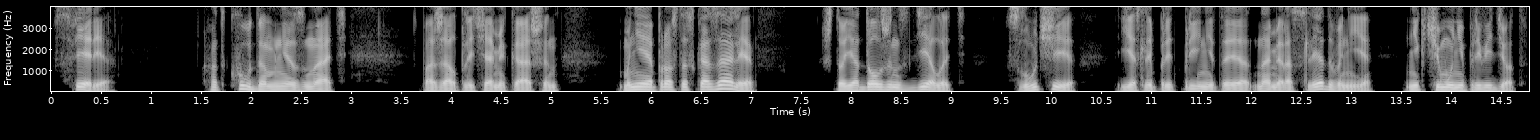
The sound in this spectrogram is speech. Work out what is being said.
в сфере? «Откуда мне знать?» — пожал плечами Кашин. «Мне просто сказали, что я должен сделать в случае, если предпринятое нами расследование ни к чему не приведет».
